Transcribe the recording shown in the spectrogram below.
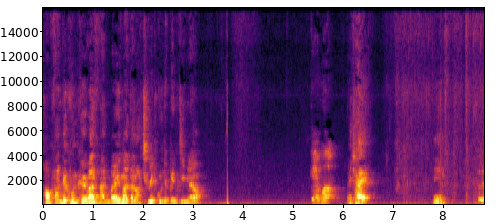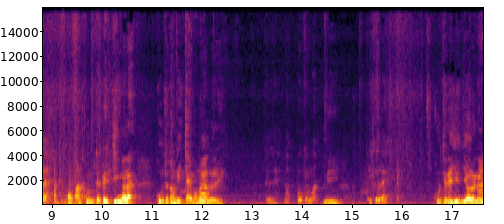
ความฝันที่คุณเคยวาดฝันไว้มาตลอดชีวิตคุณจะเป็นจริงแล้ว เกมเมอร์ไม่ใช่ นี่เป็นไรความฝันคุณจะเป็นจริงแล้วแหละ คุณจะต้องดีใจมากๆเลย เป็นไรรับโปรแกรมเมอร์นี่ นี่คืออะไรคุณจะได้ยืนเยี่ยวแล้วนะ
